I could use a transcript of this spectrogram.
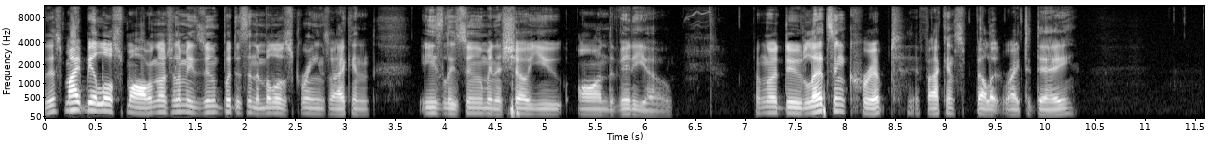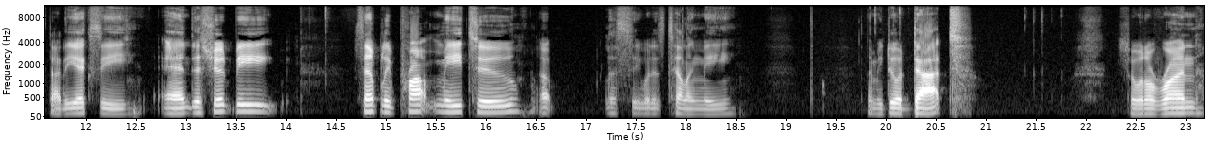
This might be a little small. We're going to let me zoom, put this in the middle of the screen so I can easily zoom in and show you on the video. I'm going to do let's encrypt, if I can spell it right today, .exe, and this should be simply prompt me to, oh, let's see what it's telling me. Let me do a dot. So it'll run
